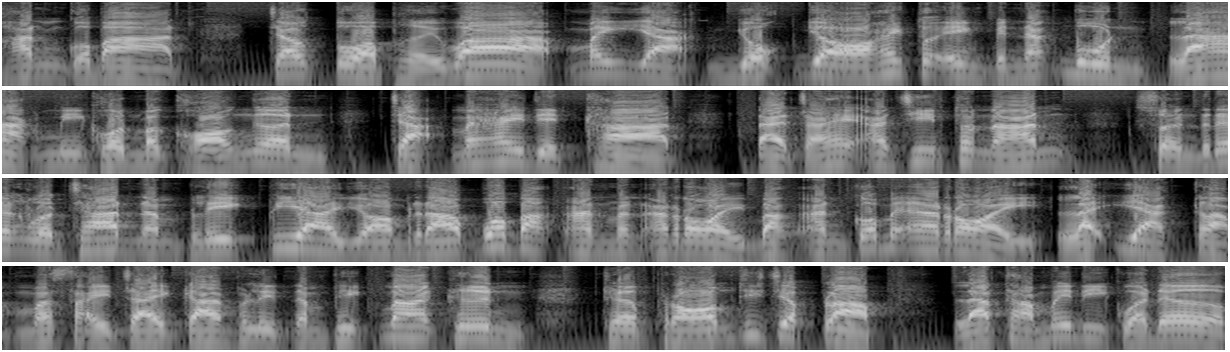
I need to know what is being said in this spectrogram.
พันกว่าบาท เจ้าตัวเผยว่าไม่อยากยกยอให้ตัวเองเป็นนักบุญ และหากมีคนมาขอเงิน จะไม่ให้เด็ดขาด แต่จะให้อาชีพเท่านั้นส่วนเรื่องรสชาติน้ำพริกพี่ยายอมรับว่าบางอันมันอร่อย บางอันก็ไม่อร่อย และอยากกลับมาใส่ใจการผลิตน้ำพริกมากขึ้น เธอพร้อมที่จะปรับและทำให้ดีกว่าเดิม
